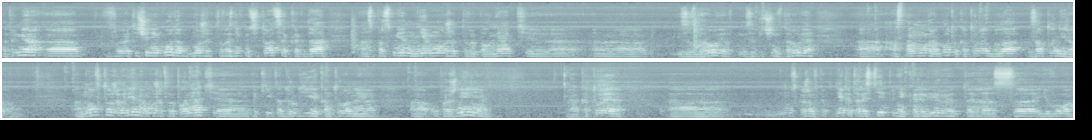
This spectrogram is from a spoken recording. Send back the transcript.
Например, э, в течение года может возникнуть ситуация, когда а, спортсмен не может выполнять э, э, из-за здоровья, из-за причин здоровья э, основную работу, которая была запланирована. Но в то же время может выполнять э, какие-то другие контрольные э, упражнения, э, которые, э, ну, скажем, в некоторой степени коррелируют э, с его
